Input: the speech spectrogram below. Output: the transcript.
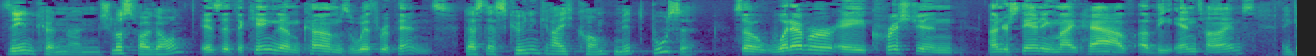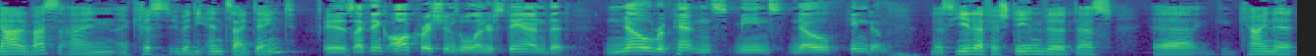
sehen können, eine Schlussfolgerung, is that the kingdom comes with repentance. dass das Königreich kommt mit Buße. So whatever a Christian understanding might have of the end times Egal, was ein äh, Christ über die Endzeit denkt, is I think all Christians will understand that no repentance means no kingdom. Dass jeder verstehen wird, dass äh, keine,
